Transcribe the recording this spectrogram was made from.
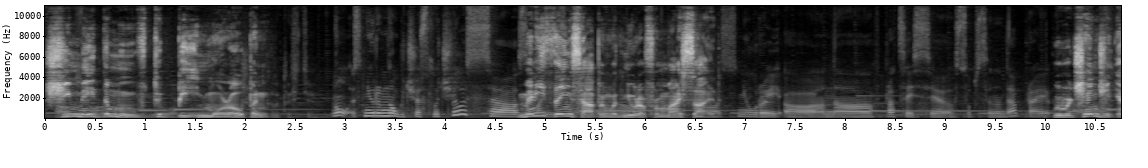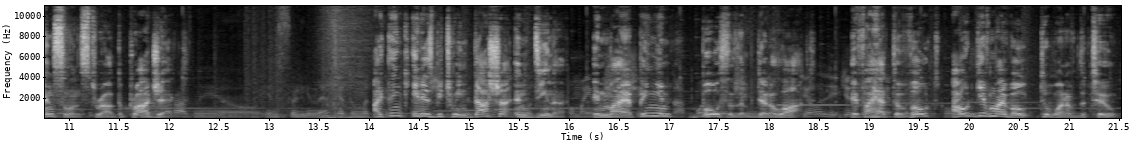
she made the move to being more open. Many things happened with Nura from my side. We were changing insulins throughout the project. I think it is between Dasha and Dina. In my opinion, both of them did a lot. If I had to vote, I would give my vote to one of the two.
